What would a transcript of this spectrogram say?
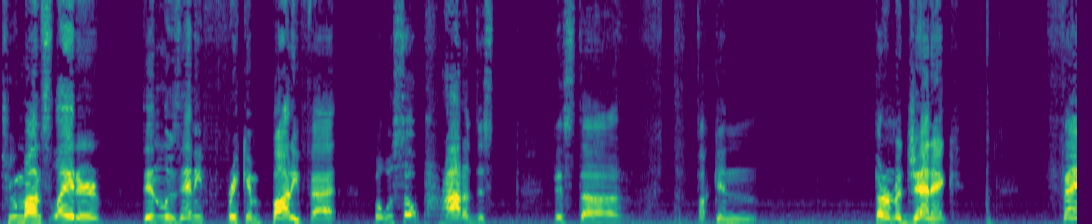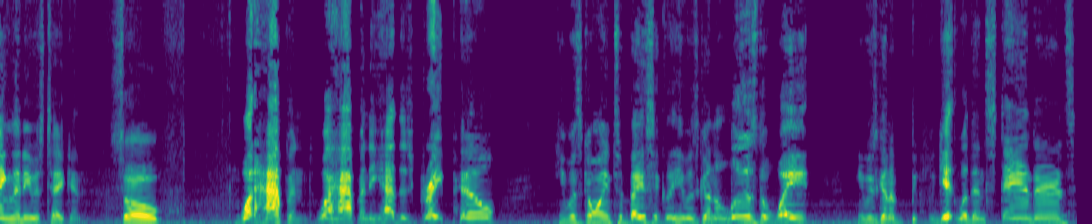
Two months later, didn't lose any freaking body fat, but was so proud of this this uh, fucking thermogenic thing that he was taking. So, what happened? What happened? He had this great pill. He was going to basically he was going to lose the weight. He was going to get within standards.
